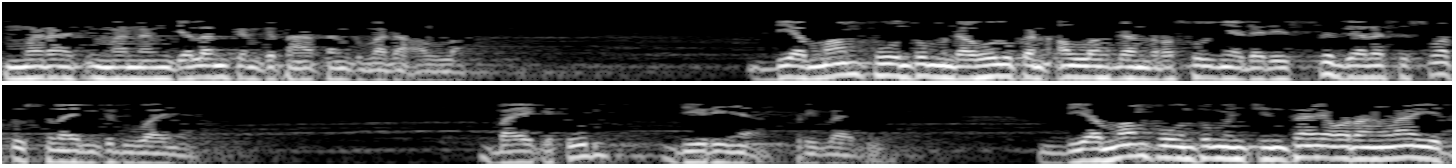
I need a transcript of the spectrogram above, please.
menjalankan ketaatan kepada Allah dia mampu untuk mendahulukan Allah dan Rasulnya dari segala sesuatu selain keduanya baik itu dirinya pribadi dia mampu untuk mencintai orang lain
